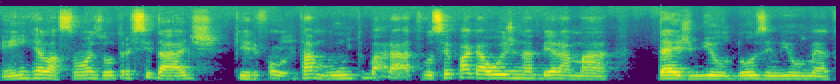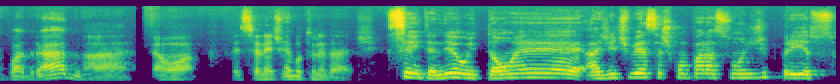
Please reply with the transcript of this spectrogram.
em relação às outras cidades. Que ele falou, está muito barato. Você pagar hoje na beira-mar 10 mil, 12 mil metros quadrados, Ah, é uma excelente É- oportunidade. você entendeu? Então é a gente vê essas comparações de preço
